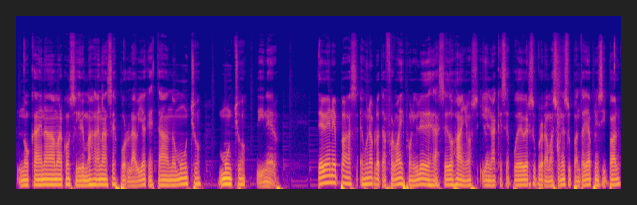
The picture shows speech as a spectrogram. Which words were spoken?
no cae nada mal conseguir más ganancias por la vía que está dando mucho, mucho dinero. TVN Pass es una plataforma disponible desde hace dos años y en la que se puede ver su programación en su pantalla principal,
